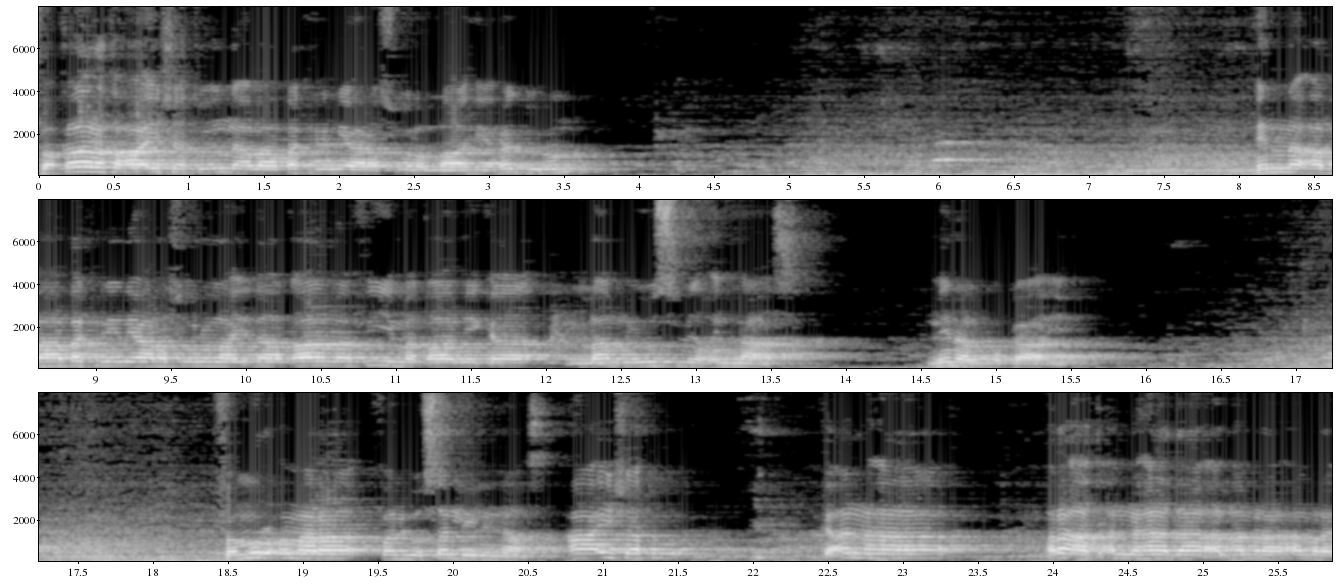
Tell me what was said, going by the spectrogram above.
faqaalat caaishatu ina abaa bakrin ya rasuula allahi rajulu ina abaa bakrin ya rasuula allahi idaa qaama fii maqaamika lam yusmic innaas min albukaa'i famur cumara falyusalli linnaas caaishatu kaannahaa ra'at ana hada alamra amra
